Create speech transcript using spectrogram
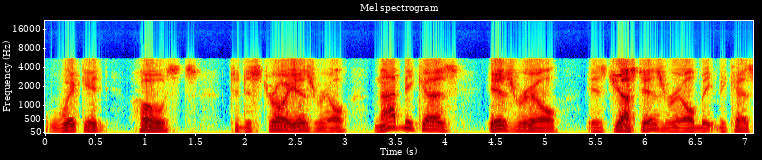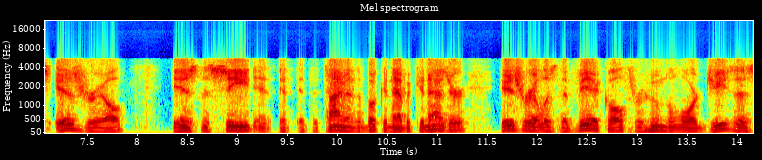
wicked hosts to destroy Israel, not because Israel is just Israel, but because Israel is the seed. At, at, the time of the book of Nebuchadnezzar, Israel is the vehicle through whom the Lord Jesus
